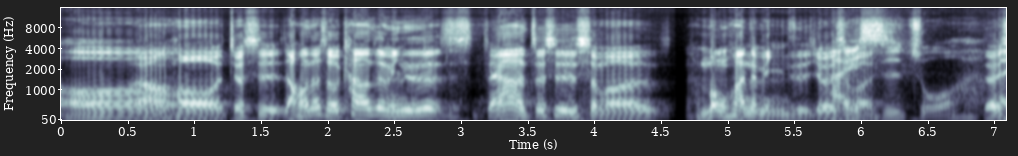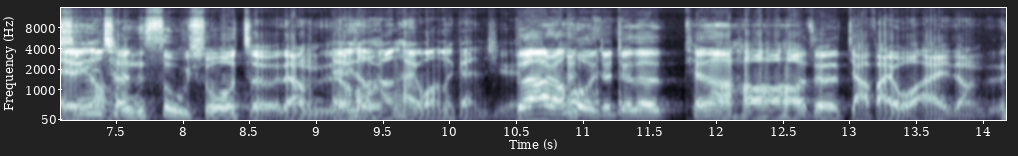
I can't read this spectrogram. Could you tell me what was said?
哦，然后就是，然后那时候看到这个名字，是怎样？这是什么很梦幻的名字？就是什么？爱斯卓，对，星辰诉说者这样子。有一种航海王的感觉，对啊，然后我就觉得天啊，好好好，这个假白我爱这样子，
